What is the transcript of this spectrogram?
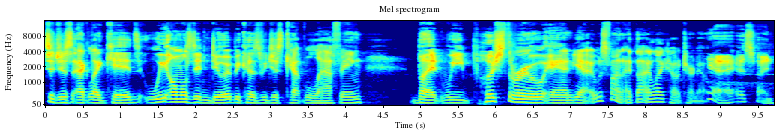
to just act like kids. We almost didn't do it because we just kept laughing, but we pushed through and yeah, it was fun. I thought I liked how it turned out. Yeah, it was fun.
